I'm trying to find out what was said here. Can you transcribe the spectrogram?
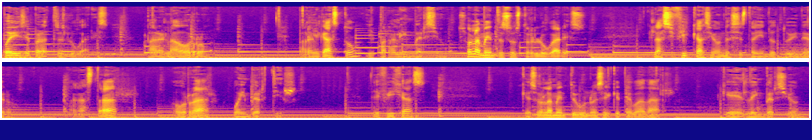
puede irse para tres lugares. Para el ahorro, para el gasto y para la inversión. Solamente esos tres lugares. Clasifica hacia dónde se está yendo tu dinero gastar, ahorrar o invertir. ¿Te fijas? Que solamente uno es el que te va a dar, que es la inversión,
